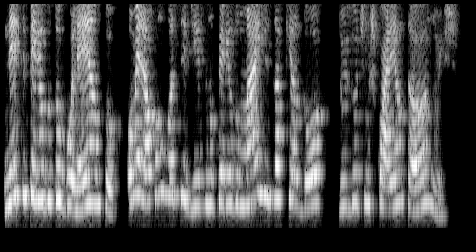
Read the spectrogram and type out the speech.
nesse período turbulento, ou melhor, como você disse, no período mais desafiador dos últimos 40 anos?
